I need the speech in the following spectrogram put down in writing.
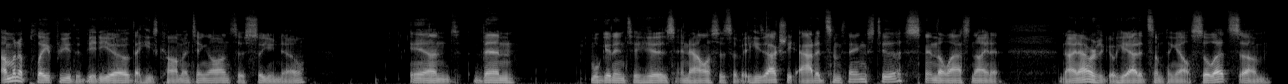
I'm gonna play for you the video that he's commenting on, so so you know, and then we'll get into his analysis of it. He's actually added some things to this in the last nine nine hours ago he added something else. So let's um,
